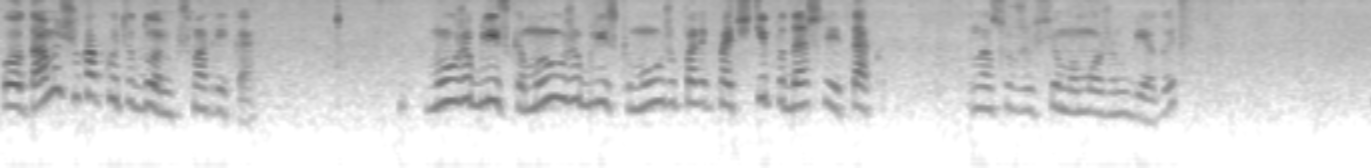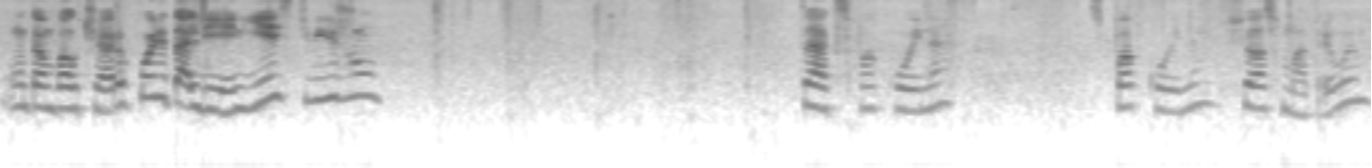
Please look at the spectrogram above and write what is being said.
О, там еще какой-то домик, смотри-ка. Мы уже близко, мы уже близко, мы уже почти подошли. Так, у нас уже все, мы можем бегать. Вон там волчары ходят, олень есть, вижу. Так, спокойно. Спокойно. Все осматриваем.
